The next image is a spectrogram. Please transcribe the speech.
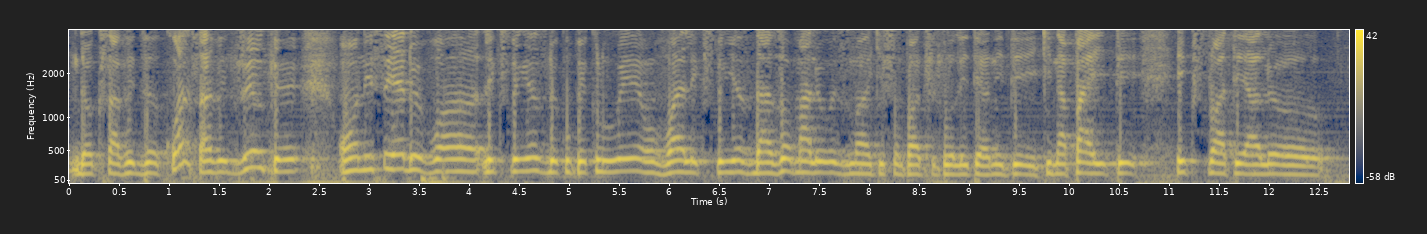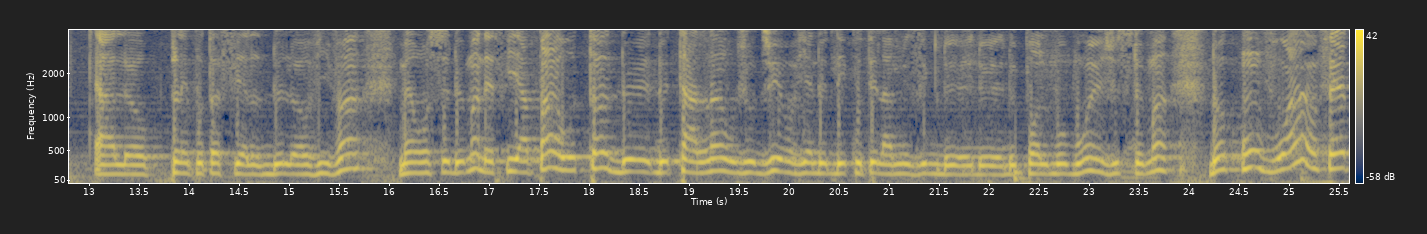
Donc ça veut dire quoi? Ça veut dire que on essayait de voir l'expérience de Coupé Cloué, on voit l'expérience d'Azor malheureusement qui sont partis pour l'éternité qui n'a pas été exploité à leur à leur plein potentiel de leur vivant, mais on se demande est-ce qu'il n'y a pas autant de, talent aujourd'hui? On vient d'écouter la musique de, Paul Beauboin justement. Donc on voit en fait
